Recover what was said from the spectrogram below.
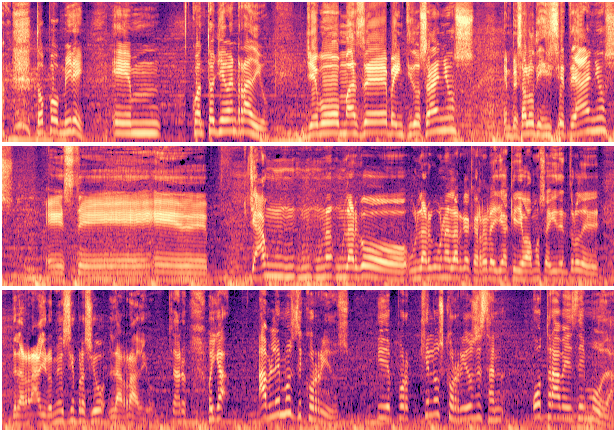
Topo, mire, eh, ¿cuánto lleva en radio? Llevo más de 22 años, empecé a los 17 años. Este, eh, ya un, un, un, largo, un largo, una larga carrera ya que llevamos ahí dentro de, de la radio. Lo mío siempre ha sido la radio. Claro. Oiga, hablemos de corridos y de por qué los corridos están otra vez de moda.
